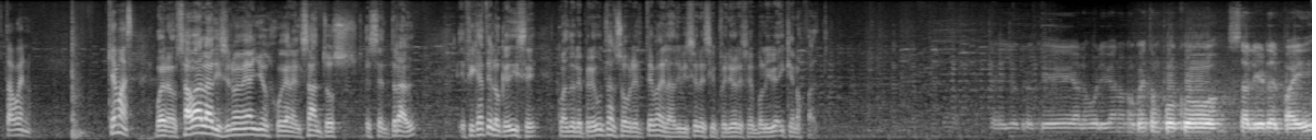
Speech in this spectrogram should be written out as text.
Está bueno. ¿Qué más? Bueno, Zavala, 19 años, juega en el Santos, es central. Y fíjate lo que dice cuando le preguntan sobre el tema de las divisiones inferiores en Bolivia y qué nos falta. Eh, yo creo que a los bolivianos nos cuesta un poco salir del país,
